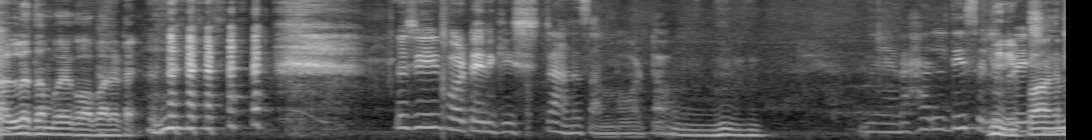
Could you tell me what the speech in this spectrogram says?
കള്ളെത്താൻ പോയ ഗോപാലട്ടെ. പക്ഷേ ഈ ഫോട്ടോ എനിക്ക് ഇഷ്ടമാണ് സംഭവം കേട്ടോ. ഹൽദി സെലിബ്രേഷൻ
